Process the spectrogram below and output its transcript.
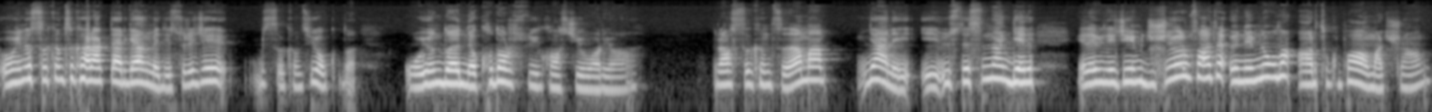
Oyuna sıkıntı karakter gelmediği sürece bir sıkıntı yok da. Oyunda ne kadar suikastçı var ya. Biraz sıkıntı ama yani e, üstesinden gel gelebileceğimi düşünüyorum. Zaten önemli olan artı kupa almak şu an.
